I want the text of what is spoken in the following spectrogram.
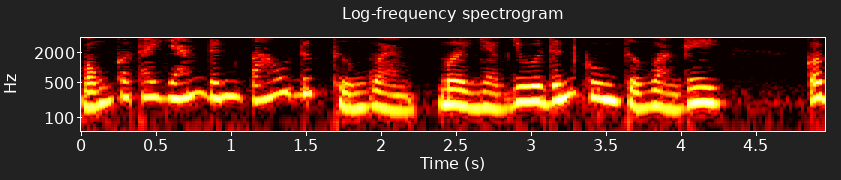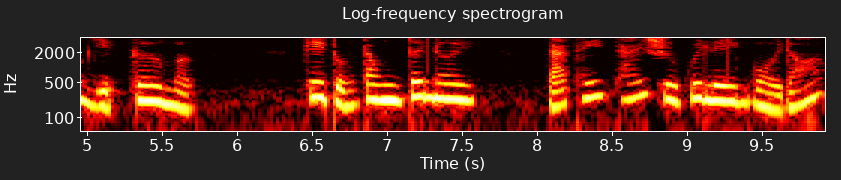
bỗng có thái giám đến báo Đức Thượng Hoàng mời nhà vua đến cung Thượng Hoàng ngay, có việc cơ mật. Khi Thuận Tông tới nơi, đã thấy Thái sư Quý Ly ngồi đó,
